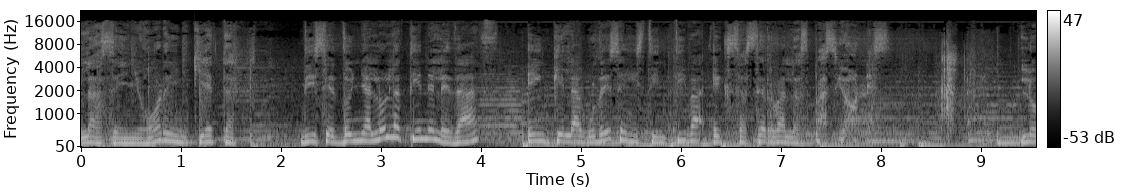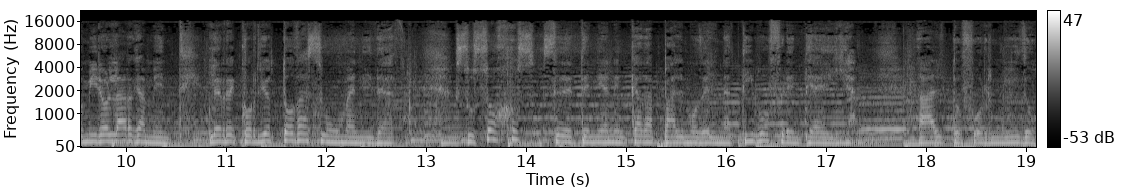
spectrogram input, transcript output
La señora inquieta. Dice, Doña Lola tiene la edad en que la agudeza instintiva exacerba las pasiones. Lo miró largamente, le recorrió toda su humanidad. Sus ojos se detenían en cada palmo del nativo frente a ella. Alto, fornido,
